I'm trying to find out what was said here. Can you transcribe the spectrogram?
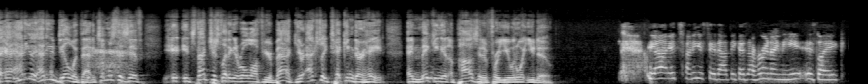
How do you, how do you deal with that? It's almost as if it's not just letting it roll off your back. You're actually taking their hate and making it a positive for you and what you do. Yeah, it's funny you say that because everyone I meet is like,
